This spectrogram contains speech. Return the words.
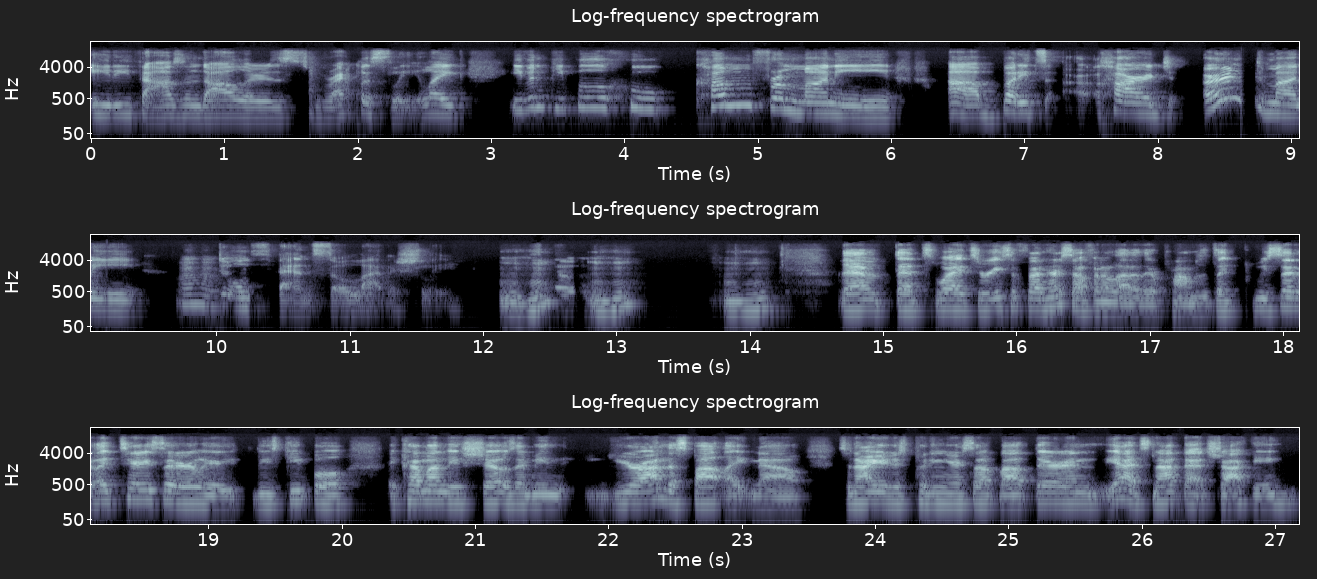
eighty thousand dollars recklessly. Like even people who come from money, uh, but it's hard earned money, Mhm. don't spend so lavishly. hmm So, hmm hmm That that's why Teresa found herself in a lot of their problems. It's like we said, like Terri said earlier, these people they come on these shows. I mean, you're on the spotlight now, so now you're just putting yourself out there, and yeah, it's not that shocking.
